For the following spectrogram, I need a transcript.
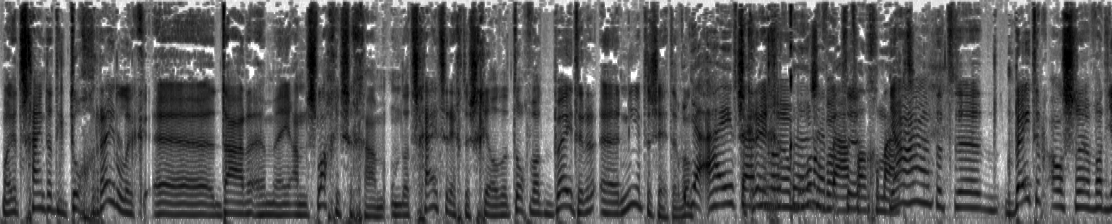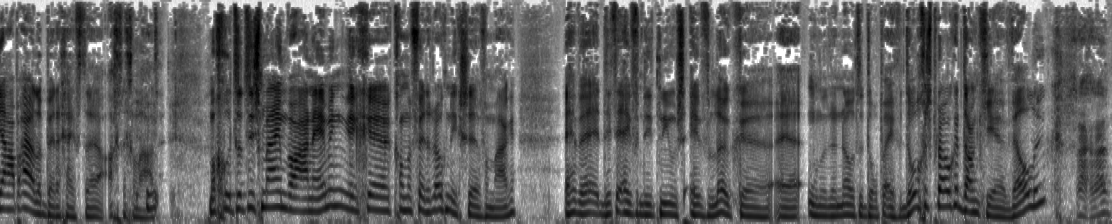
Maar het schijnt dat hij toch redelijk eh, daarmee aan de slag is gegaan. Om dat scheidsrechterschilder toch wat beter eh, neer te zetten. Want Ja, hij heeft daar nu kregen ook, eh, zijn baan eh, van gemaakt. Ja, dat, eh, beter als eh, wat Jaap Uilenberg heeft eh, achtergelaten. maar goed, dat is mijn waarneming. Ik eh, kan er verder ook niks eh, van maken. We hebben dit, even, dit nieuws even leuk eh, eh, onder de notendop even doorgesproken. Dank je wel, Luc. Graag gedaan.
